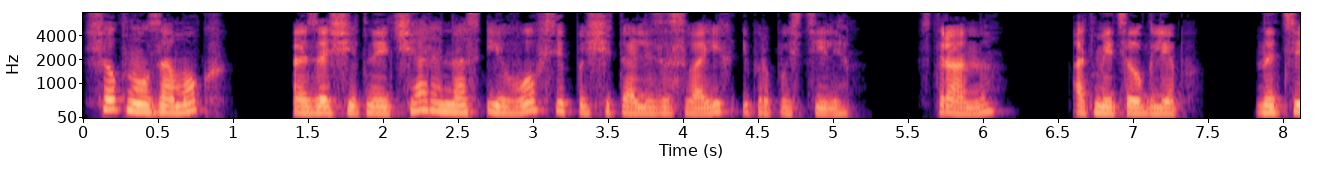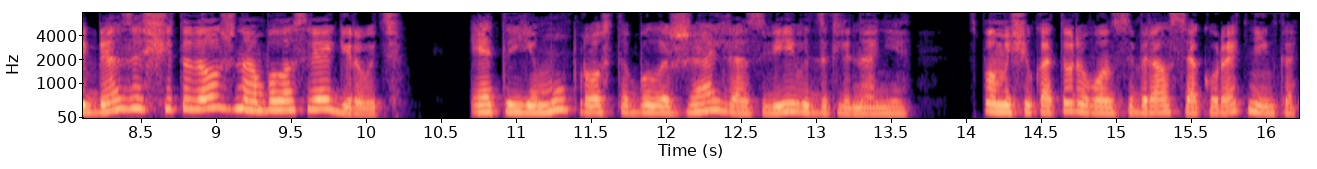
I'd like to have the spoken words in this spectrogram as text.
щелкнул замок, а защитные чары нас и вовсе посчитали за своих и пропустили. «Странно», — отметил Глеб. «На тебя защита должна была среагировать». Это ему просто было жаль развеивать заклинание, с помощью которого он собирался аккуратненько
